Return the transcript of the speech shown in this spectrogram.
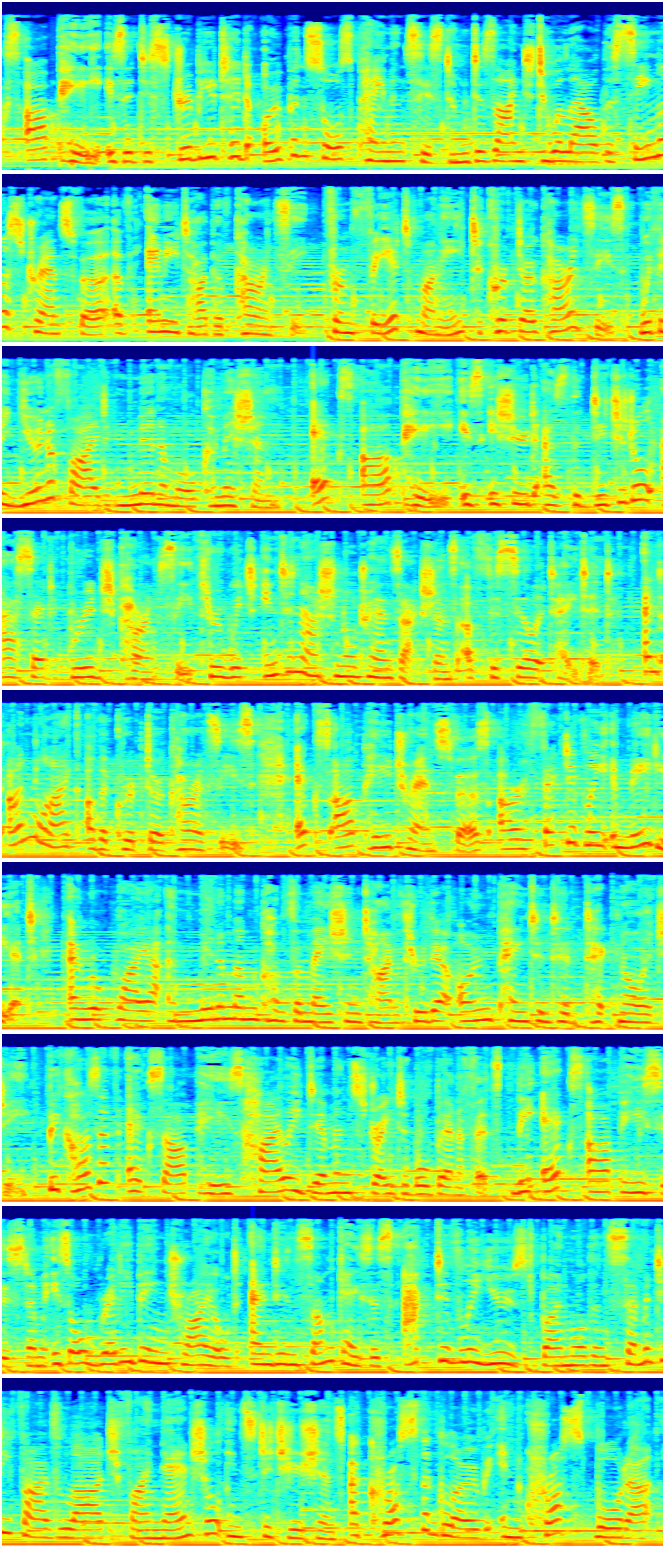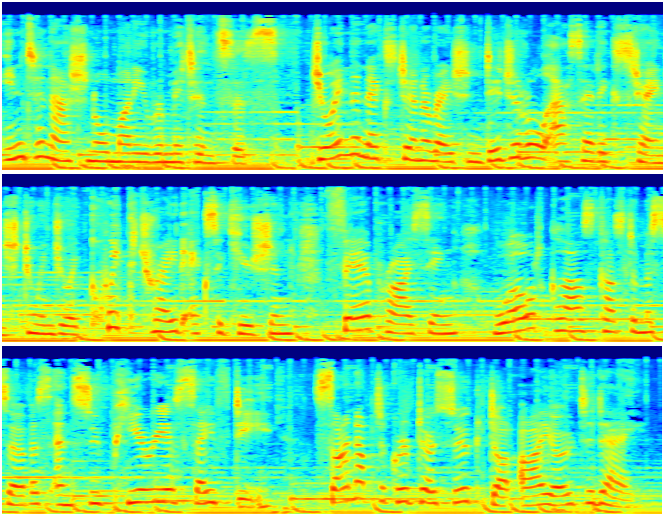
XRP is a distributed open source payment system designed to allow the seamless transfer of any type of currency, from fiat money to cryptocurrencies, with a unified minimal commission. XRP is issued as the digital asset bridge currency through which international transactions are facilitated. And unlike other cryptocurrencies, XRP transfers are effectively immediate and require a minimum confirmation time through their own patented technology. Because of XRP's highly demonstrable benefits, the XRP system is already being trialled and in some cases actively used by more than 75 large financial institutions across the globe in cross border international money remittances. Join the next generation digital asset exchange to enjoy quick trade execution, fair pricing, world class customer service, and superior safety. Sign up to cryptosouk.io today.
